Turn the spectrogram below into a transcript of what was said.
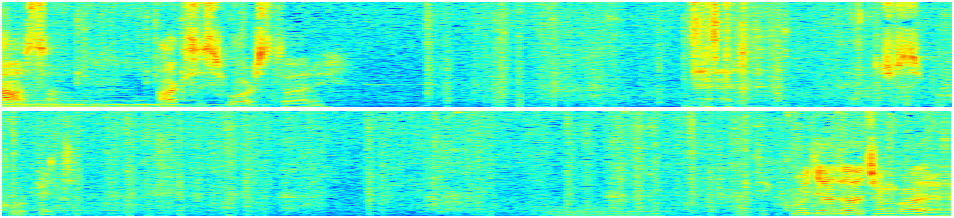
Znao sam. Access War Story. Ću se pokupit. Ajde, kud ja dođem gore?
